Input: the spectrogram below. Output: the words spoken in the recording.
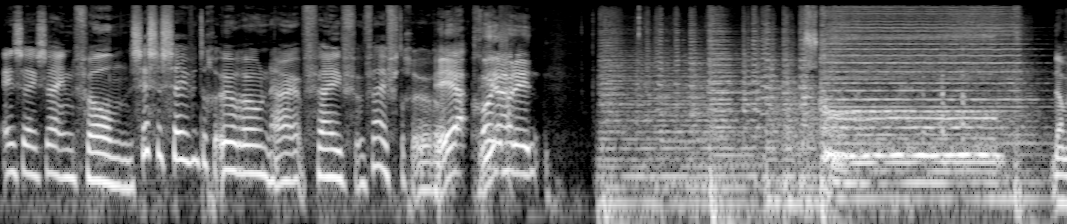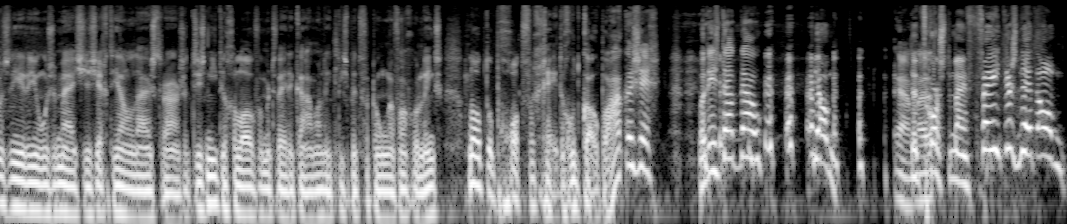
En zij zijn van 76 euro naar 55 euro. Ja, gooi Ja. er maar in. Dames en heren, jongens en meisjes, zegt hij aan de luisteraars. Het is niet te geloven, maar Tweede Kamerlid Liesbeth Vertongen van GroenLinks... loopt op godvergeten goedkope hakken, zeg. Wat is dat nou? Jan, Ja, dat kostte mijn veters net aan.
